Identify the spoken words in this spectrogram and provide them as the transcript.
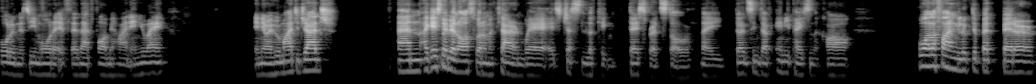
call in the team order if they're that far behind anyway? Anyway, who am I to judge? And I guess maybe a last one on McLaren, where it's just looking desperate still. They don't seem to have any pace in the car. Qualifying looked a bit better,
